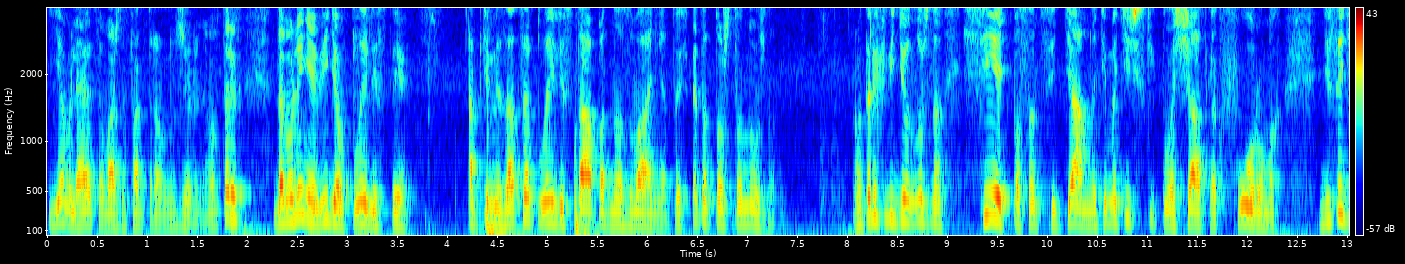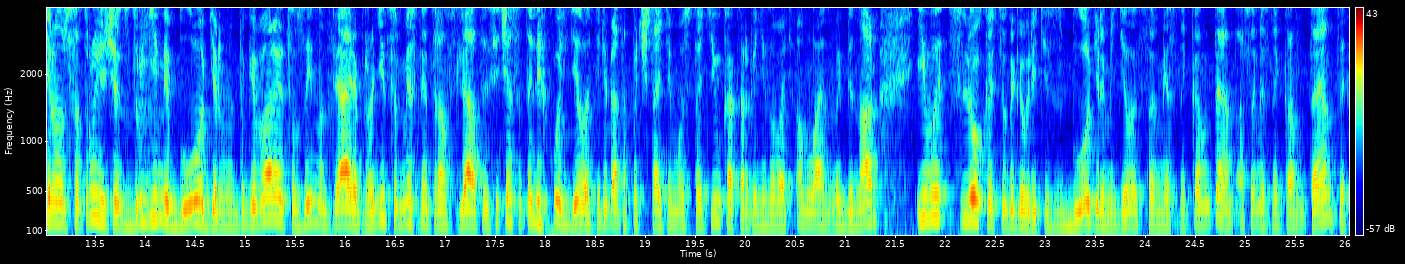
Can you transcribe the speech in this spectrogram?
являются важным фактором ранжирования. Во-вторых, добавление видео в плейлисты, оптимизация плейлиста под название, то есть это то, что нужно. Во-вторых, видео нужно сеять по соцсетям, на тематических площадках, форумах. Действительно, нужно сотрудничать с другими блогерами, договариваться о взаимном пиаре, проводить совместные трансляции. Сейчас это легко делать. Ребята, почитайте мою статью, как организовать онлайн-вебинар. И вы с легкостью договоритесь с блогерами делать совместный контент. А совместные контенты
